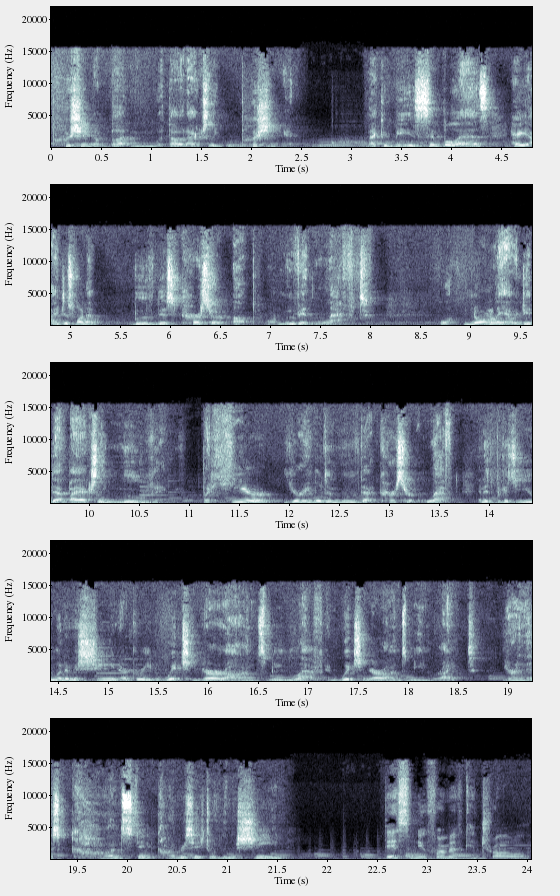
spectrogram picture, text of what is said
pushing a button without actually pushing it? That could be as simple as, hey, I just want to move this cursor up or move it left. Well, normally I would do that by actually moving. But here, you're able to move that cursor left. And it's because you and a machine agreed which neurons mean left and which neurons mean right. You're in this constant conversation with the machine. This new form of control,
